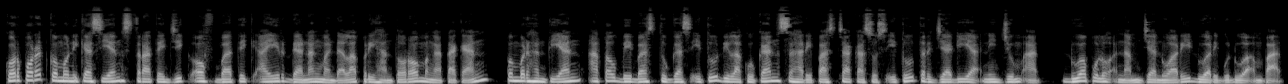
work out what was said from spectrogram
Corporate Communication Strategic of Batik Air Danang Mandala Prihantoro mengatakan, pemberhentian atau bebas tugas itu dilakukan sehari pasca kasus itu terjadi yakni Jumat, 26 Januari 2024.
